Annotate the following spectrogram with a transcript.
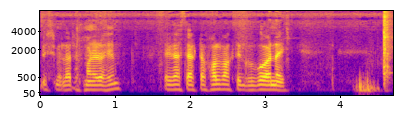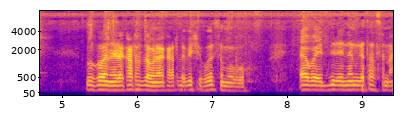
বিসমিল্লা রহমান রহিম। এই গাছে একটা ফল পাকছে, গুগোয়া নেই। গুগোয়া নেই, এটা কাটানো যাবে না কাটলে বেশি পরিশ্রম হব। এবার এই দিলে নেন গাছ আছে না।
